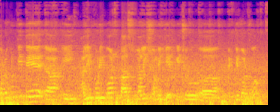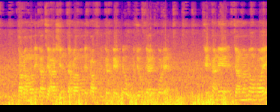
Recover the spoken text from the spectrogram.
পরবর্তীতে এই আলী পরিবহন বাস মালিক সমিতির কিছু ব্যক্তিবর্গ তারা আমাদের কাছে আসেন, তারা আমাদের কাপড়কে একটা অভিযোগ দায়ের করেন, যেখানে জানানো হয়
